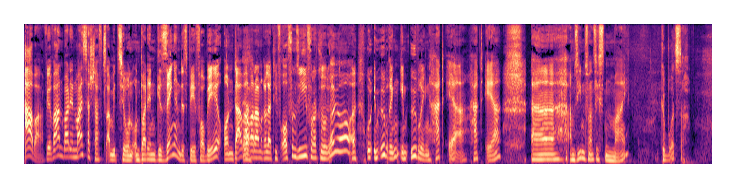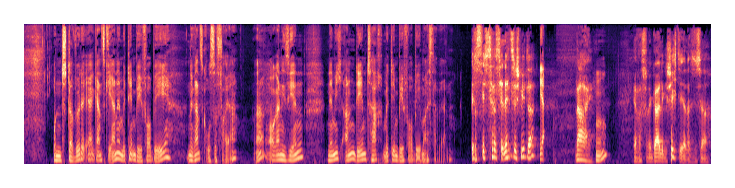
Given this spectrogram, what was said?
aber, wir waren bei den Meisterschaftsambitionen und bei den Gesängen des BVB und da war Ja. er dann relativ offensiv und hat gesagt, ja, ja. Und im Übrigen, im Übrigen hat er, hat er äh, am 27. Mai Geburtstag. Und da würde er ganz gerne mit dem BVB eine ganz große Feier ja, organisieren, nämlich an dem Tag mit dem BVB Meister werden. Ist, ist das der letzte Spieltag? Ja. Nein. Mhm. Ja, was für eine geile Geschichte. Ja, das ist ja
